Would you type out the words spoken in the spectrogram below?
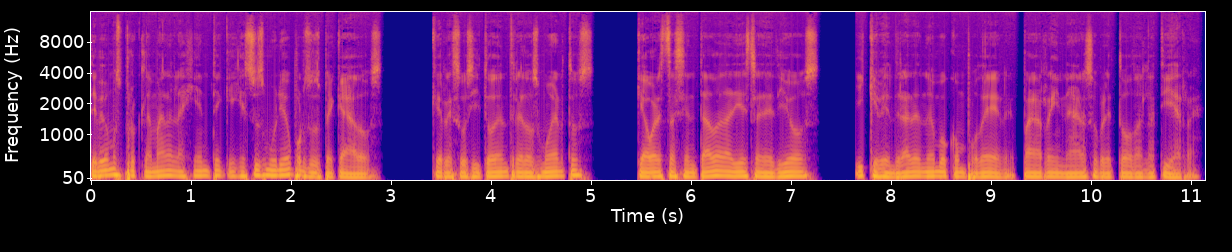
Debemos proclamar a la gente que Jesús murió por sus pecados, que resucitó de entre los muertos, que ahora está sentado a la diestra de Dios y que vendrá de nuevo con poder para reinar sobre toda la tierra.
